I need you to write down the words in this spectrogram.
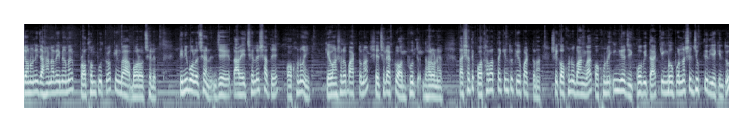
জননী জাহানারা ইমামের প্রথম পুত্র কিংবা বড় ছেলে। তিনি বলেছেন যে তার এই ছেলের সাথে কখনোই কেউ আসলে পারতো না। সে ছিল একটু অদ্ভুত ধরনের। তার সাথে কথাবার্তা কিন্তু কেউ পারতো না। সে কখনো বাংলা, কখনো ইংরেজি, কবিতা কিংবা উপন্যাসের যুক্তি দিয়ে কিন্তু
